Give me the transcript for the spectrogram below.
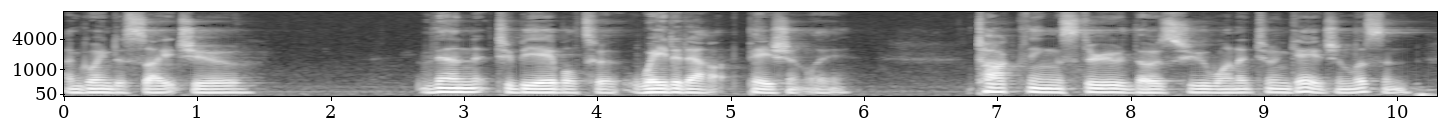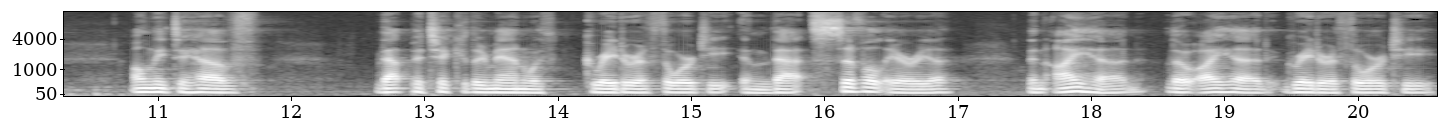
I'm going to cite you, then to be able to wait it out patiently, talk things through those who wanted to engage and listen, only to have that particular man with greater authority in that civil area than I had, though I had greater authority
